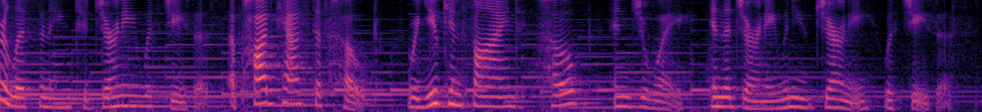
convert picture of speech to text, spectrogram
Are listening to Journey with Jesus, a podcast of hope where you can find hope and joy in the journey when you journey with Jesus.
